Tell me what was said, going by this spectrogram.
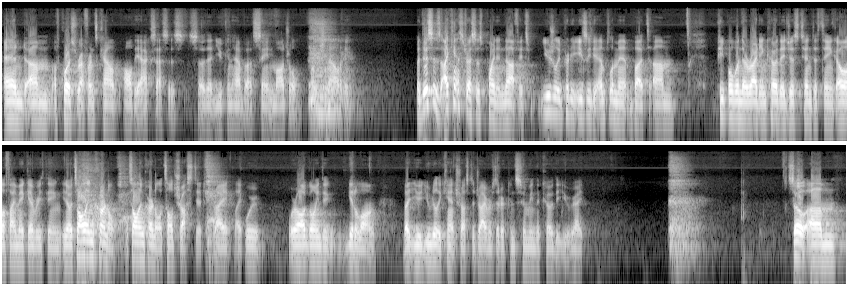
And um, of course, reference count all the accesses so that you can have a sane module functionality. But this is, I can't stress this point enough. It's usually pretty easy to implement, but um, people when they're writing code they just tend to think oh if i make everything you know it's all in kernel it's all in kernel it's all trusted right? Like we're we're all going to get along. But you, you really can't trust the drivers that are consuming the code that you write. So um,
